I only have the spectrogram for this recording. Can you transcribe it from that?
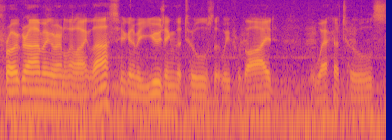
programming or anything like that. You're going to be using the tools that we provide, the Weka tools.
